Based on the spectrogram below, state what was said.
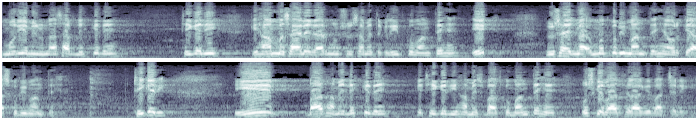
موری امین اللہ صاحب لکھ کے دیں۔ ٹھیک ہے جی کہ ہم مسائل غیر منصوصہ میں تقریر کو مانتے ہیں، ایک، دوسرا اجماع امت کو بھی مانتے ہیں اور قیاس کو بھی مانتے ہیں۔ ٹھیک ہے جی؟ یہ بات ہمیں لکھ کے دیں کہ ٹھیک ہے جی ہم اس بات کو مانتے ہیں، اس کے بعد پھر آگے بات چلے گی۔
